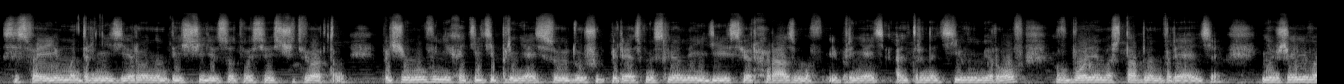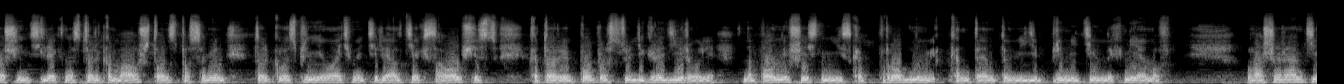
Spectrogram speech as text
со своим модернизированным 1984. Почему вы не хотите принять в свою душу переосмысленные идеи сверхразумов и принять альтернативу миров в более масштабном варианте? Неужели ваш интеллект настолько мал, что он способен только воспринимать материал тех сообществ, которые попросту деградировали, наполнившись низкопробным контентом в виде примитивных мемов? Ваши рамки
